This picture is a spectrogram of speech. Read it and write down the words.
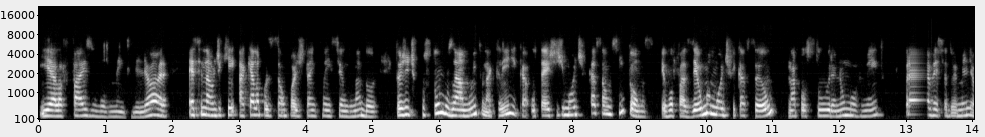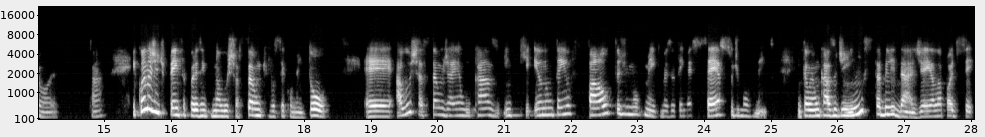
e ela faz um movimento e melhora, é sinal de que aquela posição pode estar influenciando na dor. Então, a gente costuma usar muito na clínica o teste de modificação dos sintomas. Eu vou fazer uma modificação na postura, no movimento, para ver se a dor melhora, tá? E quando a gente pensa, por exemplo, na luxação que você comentou, é, a luxação já é um caso em que eu não tenho falta de movimento, mas eu tenho excesso de movimento. Então, é um caso de instabilidade. Aí ela pode ser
